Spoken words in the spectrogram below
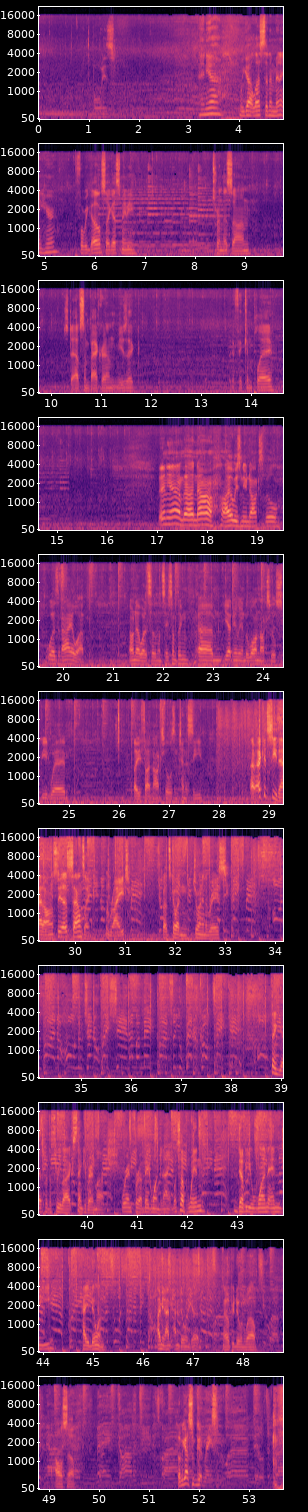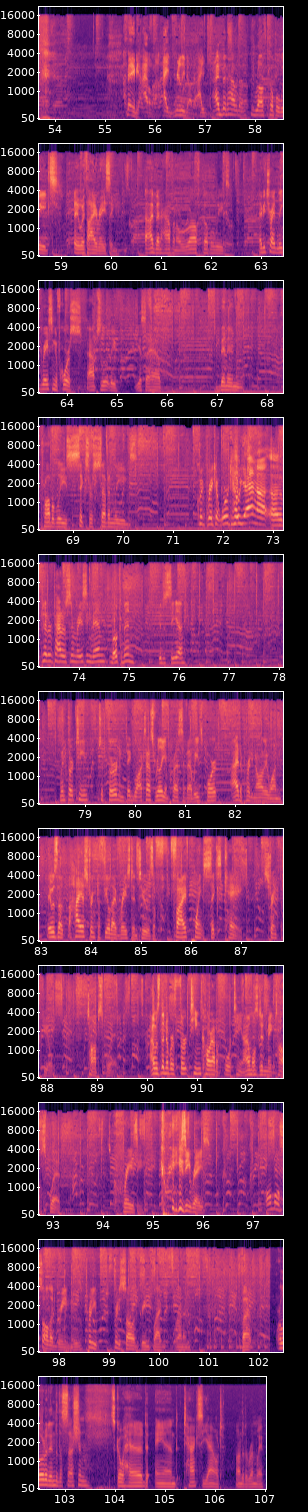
And yeah, we got less than a minute here before we go, so I guess maybe turn this on just to have some background music if it can play. And yeah, uh, no, I always knew Knoxville was in Iowa. Oh no, what did someone say something? Um, yeah, nearly under the wall, Knoxville Speedway. Oh, you thought Knoxville was in Tennessee? I, I could see that, honestly. That sounds like right. But let's go ahead and join in the race. Thank you guys for the three likes. Thank you very much. We're in for a big one tonight. What's up, Wind? W1ND. How you doing? I mean, I'm, I'm doing good. I hope you're doing well. Also. But we got some good racing. Maybe, I don't know. I really don't know. I, I've been having a rough couple weeks eh, with iRacing. I've been having a rough couple weeks. Have you tried league racing? Of course. Absolutely. Yes, I have. Been in probably six or seven leagues. Quick break at work. Hell yeah! Uh, Peter Patterson Racing, man. Welcome in. Good to see ya. Went 13th to 3rd in big blocks. That's really impressive at Weedsport. I had a pretty gnarly one. It was the, the highest strength of field I've raced in, too. It was a 5.6K strength of field. Top split. I was the number 13 car out of 14. I almost didn't make top split. It's crazy. Crazy race. Almost solid green. It was pretty pretty solid green flag running. But we're loaded into the session. Let's go ahead and taxi out onto the runway.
